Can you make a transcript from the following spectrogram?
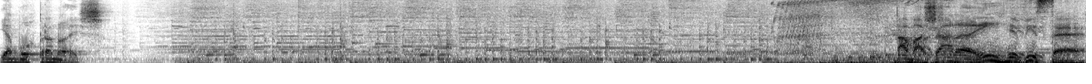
e amor para nós. Tabajara em Revista.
